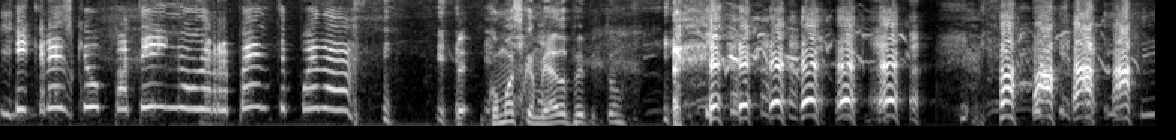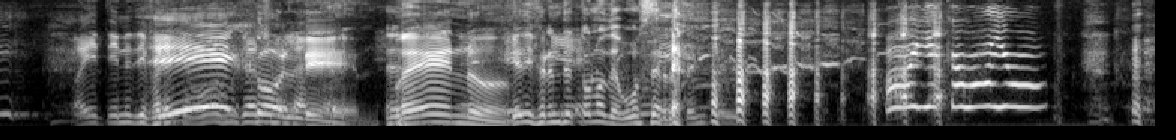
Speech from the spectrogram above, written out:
¿Y crees que un patiño de repente pueda.? ¿Cómo has cambiado, Pepito? Oye, tienes diferente Híjole. voz. Híjole. Bueno. Qué diferente tono de voz de repente. Oye, caballo.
